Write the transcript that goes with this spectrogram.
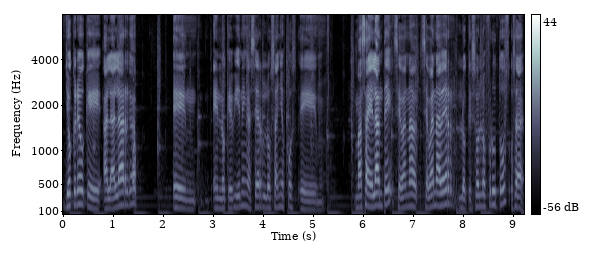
yo creo que a la larga, en, en lo que vienen a ser los años pos- eh, más adelante, se van, a, se van a ver lo que son los frutos. O sea,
